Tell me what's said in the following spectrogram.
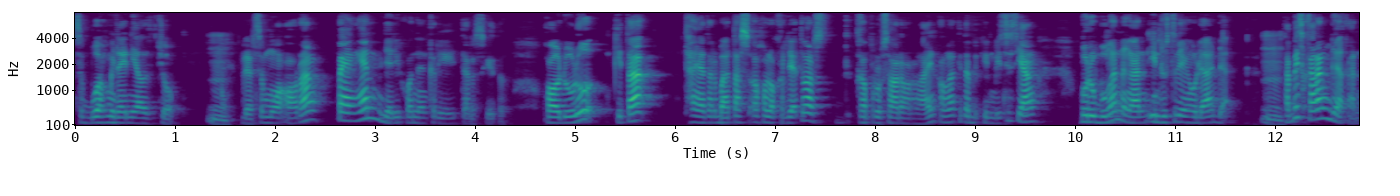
sebuah millennial job. Hmm. Dan semua orang pengen menjadi content creators gitu. Kalau dulu kita hanya terbatas, oh kalau kerja itu harus ke perusahaan orang lain, kalau kita bikin bisnis yang berhubungan dengan industri yang udah ada. Hmm. Tapi sekarang enggak kan,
